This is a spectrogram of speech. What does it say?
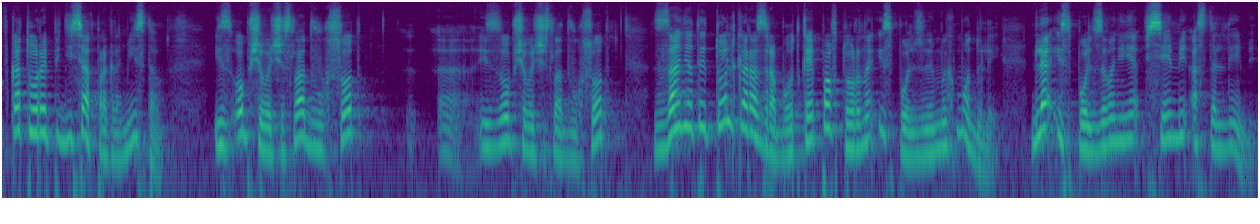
в которой 50 программистов из общего числа 200, э, из общего числа 200 заняты только разработкой повторно используемых модулей для использования всеми остальными,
